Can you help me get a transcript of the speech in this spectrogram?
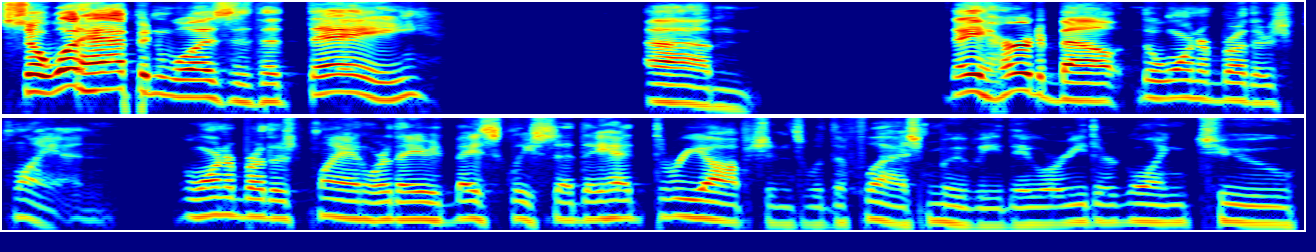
so what happened was is that they, um, they heard about the Warner Brothers plan Warner Brothers plan where they basically said they had three options with the Flash movie. They were either going to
